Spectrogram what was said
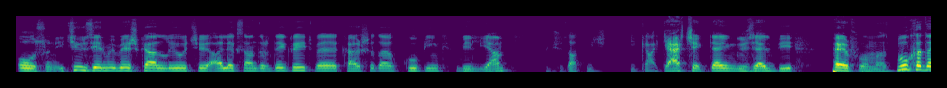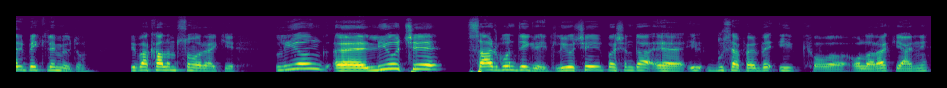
olsun. 225k Liuchi, Alexander the Great ve karşıda Gubing William 362k. Gerçekten güzel bir performans. Bu kadar beklemiyordum. Bir bakalım sonraki. Leon, e, Liuchi Sargon the Great. İlk başında e, bu sefer de ilk olarak yani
